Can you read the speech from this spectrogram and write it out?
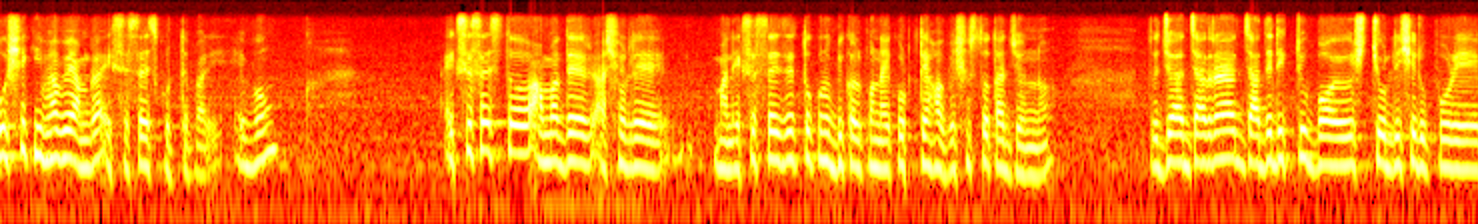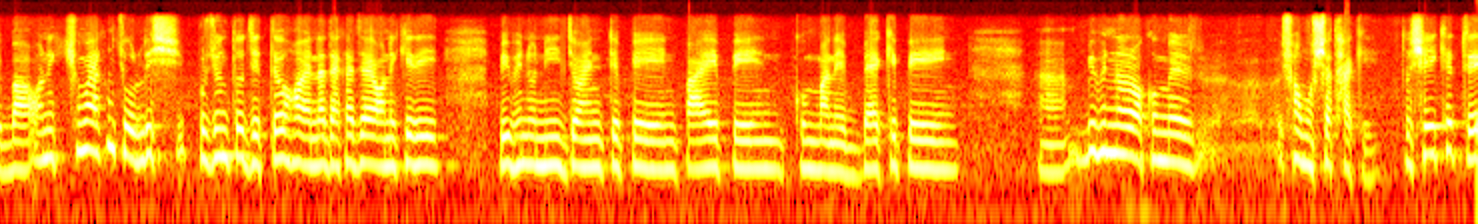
বসে কীভাবে আমরা এক্সারসাইজ করতে পারি এবং এক্সারসাইজ তো আমাদের আসলে মানে এক্সারসাইজের তো কোনো বিকল্প নাই, করতে হবে সুস্থতার জন্য। তো যারা, যাদের একটু বয়স চল্লিশের উপরে বা অনেক সময় এখন চল্লিশ পর্যন্ত যেতেও হয় না, দেখা যায় অনেকেরই বিভিন্ন নি জয়েন্টে পেন পায়ে পেন মানে ব্যাকে পেন বিভিন্ন রকমের সমস্যা থাকে। তো সেই ক্ষেত্রে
